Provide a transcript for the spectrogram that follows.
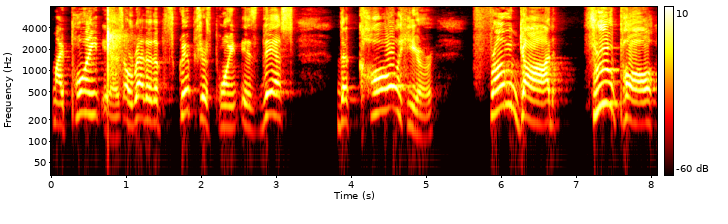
My point is, or rather, the scripture's point is this the call here from God through Paul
